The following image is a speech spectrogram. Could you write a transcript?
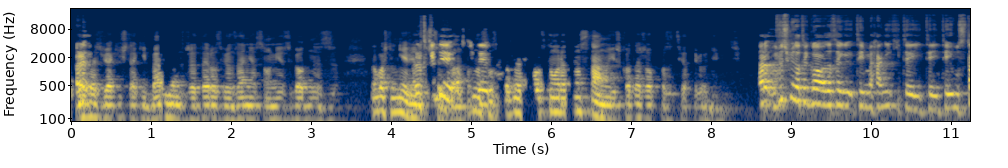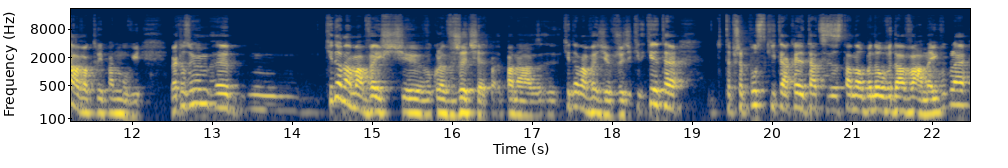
wprowadzać w jakiś taki będąc, że te rozwiązania są niezgodne z no właśnie nie wiem, Ale kiedy, na pewno są zgodne z polską racją stanu i szkoda, że opozycja tego nie widzi. Ale wróćmy do, tego, do tej, tej mechaniki, tej, tej, tej ustawy, o której Pan mówi. Jak rozumiem, y, mm, kiedy ona ma wejść y, w ogóle w życie Pana, kiedy ona wejdzie w życie? Kiedy, kiedy te, te przepustki, te akredytacje zostaną, będą wydawane i w ogóle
